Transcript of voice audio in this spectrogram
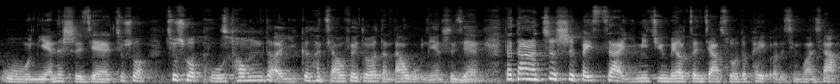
五年的时间，就说就说普通的一个交费都要等到五年时间。那当然这是 base 在移民局没有增加所有的配额的情况下，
